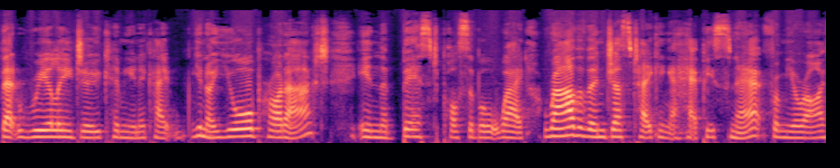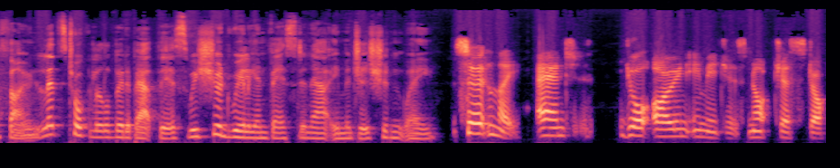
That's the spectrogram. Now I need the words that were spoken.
that really do communicate, you know, your product in the best possible way, rather than just taking a happy snap from your iPhone. Let's talk a little bit about this. We should really invest in our shouldn't we? Certainly. And your own images, not just stock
